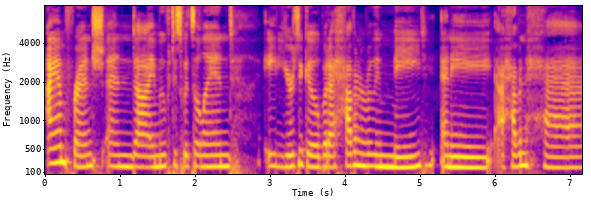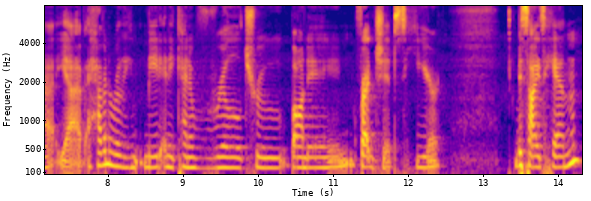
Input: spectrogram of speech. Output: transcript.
I am French and I moved to Switzerland eight years ago, but I haven't really made any, I haven't had, yeah, I haven't really made any kind of real, true bonding friendships here besides him.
